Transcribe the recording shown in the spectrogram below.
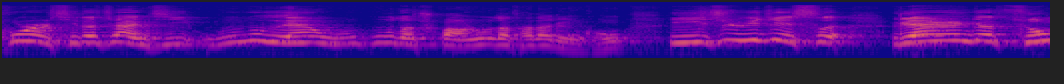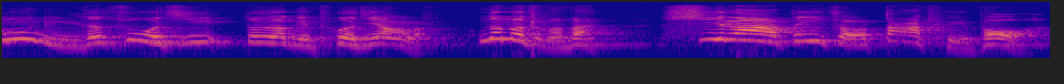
土耳其的战机无缘无故地闯入到他的领空，以至于这次连人家总理的座机都要给迫降了。那么怎么办？希腊得找大腿抱啊！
